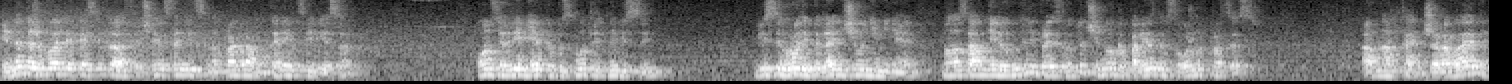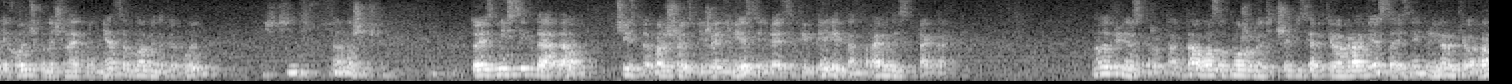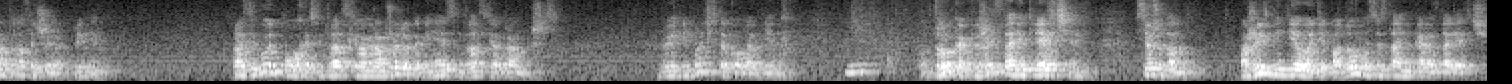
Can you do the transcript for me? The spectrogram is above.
Иногда даже бывает такая ситуация, человек садится на программу коррекции веса, он все время якобы смотрит на весы. Весы вроде бы да, ничего не меняют, но на самом деле внутри происходит очень много полезных сложных процессов. Одна ткань жировая потихонечку начинает меняться в норме на какую? На мышечную. То есть не всегда, да, чисто большое снижение веса является критерием там, правильности такая. Ну, например, скажу так, да, у вас вот может быть 60 килограмм веса, а из них, примерно, килограмм 20 жира, примерно. Разве будет плохо, если 20 килограмм жира поменяется на 20 килограмм мышц? Вы ведь не против такого обмена? Нет. Вдруг как-то жить станет легче. Все, что там по жизни делаете, по дому все станет гораздо легче.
